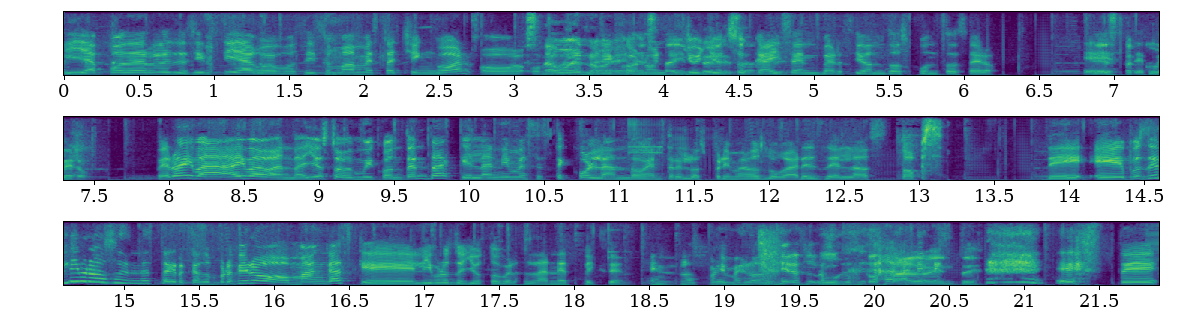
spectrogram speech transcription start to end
y ya poderles decir sí a huevos, si su mame está chingón o, o Está me van a bueno, eh, con un está Jujutsu interesante. Kaisen versión 2.0. está Este, cool. pero, pero ahí va, ahí va banda. Yo estoy muy contenta que el anime se esté colando entre los primeros lugares de las tops de eh, pues de libros en este caso. Prefiero mangas que libros de youtubers, la Netflix en, en los primeros días. Uf, totalmente. Este,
